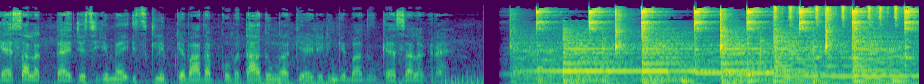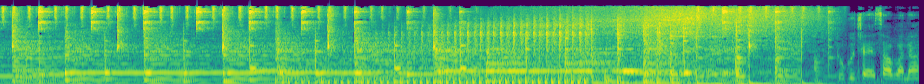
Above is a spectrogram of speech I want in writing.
कैसा लगता है। जैसे कि मैं इस क्लिप के बाद आपको बता दूँगा कि एडिटिंग के बाद वो कैसा लग रहा है। तो कुछ ऐसा बना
